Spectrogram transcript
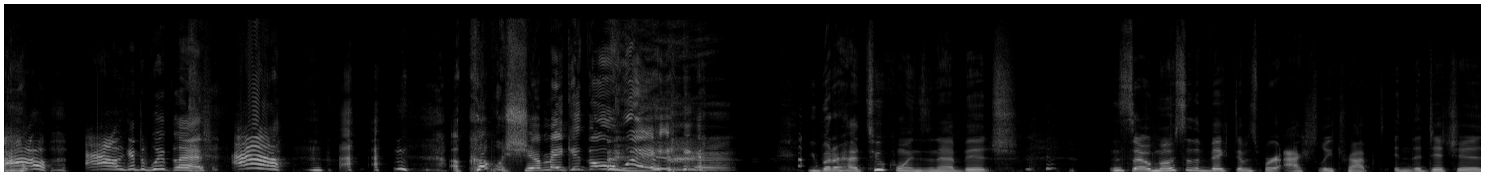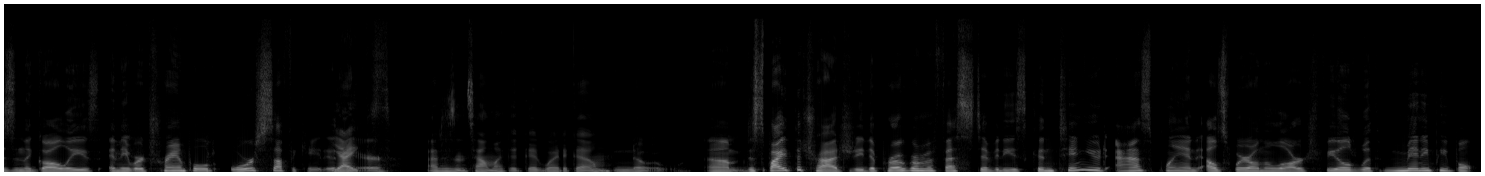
ow, get the whiplash. Ah! A cup will sure make it go away. You better have two coins in that bitch. And so most of the victims were actually trapped in the ditches and the gullies, and they were trampled or suffocated Yikes. there. That doesn't sound like a good way to go. No. Um, despite the tragedy, the program of festivities continued as planned elsewhere on the large field, with many people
